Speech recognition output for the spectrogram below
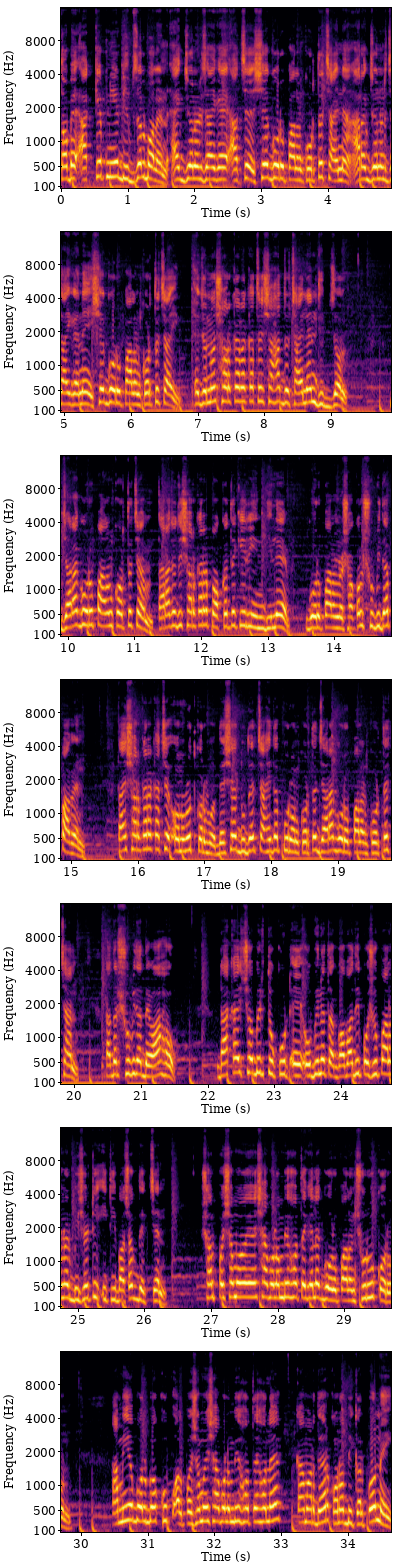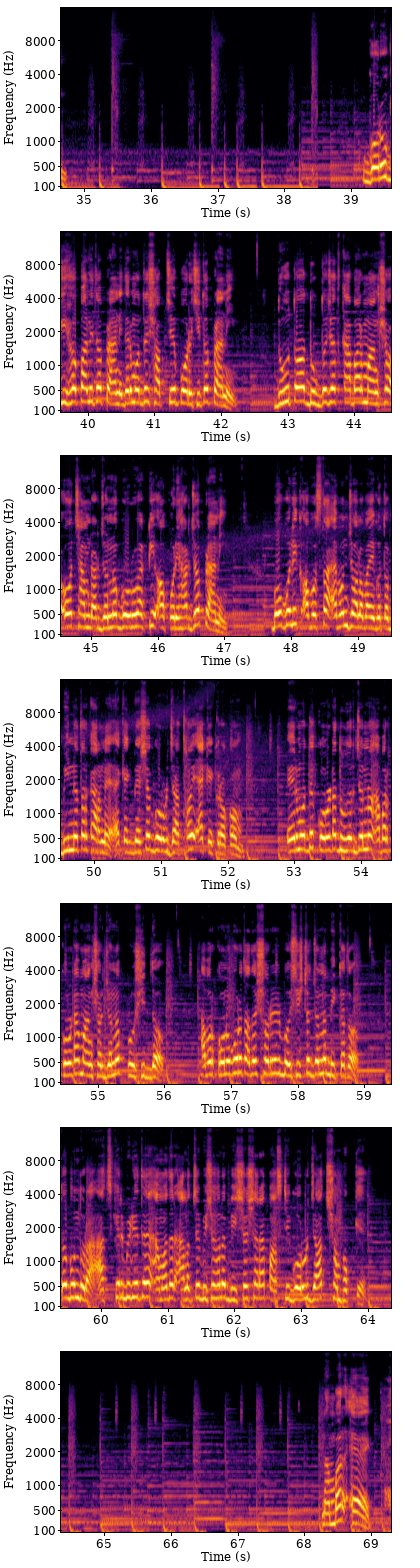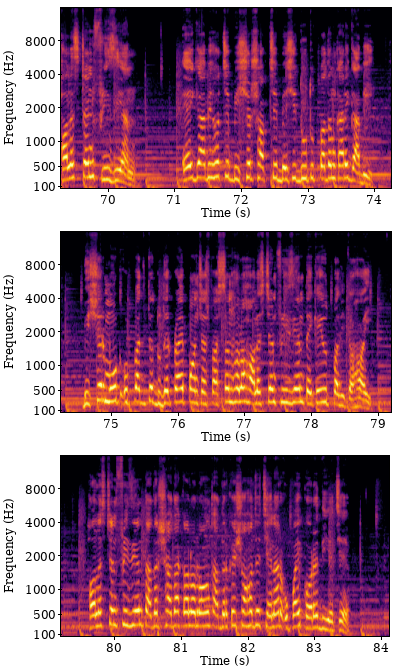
তবে আক্ষেপ নিয়ে ডিপজল বলেন, একজনের জায়গায় আছে, সে গরু পালন করতে চায় না। আরেকজনের জায়গা নেই, সে গরু পালন করতে চাই এজন্য সরকারের কাছে সাহায্য চাইলেন ডিপজল। যারা গরু পালন করতে চান, তারা যদি সরকারের পক্ষ থেকে ঋণ দিলে গরু পালনের সকল সুবিধা পাবেন। তাই সরকারের কাছে অনুরোধ করব দেশে দুধের চাহিদা পূরণ করতে যারা গরু পালন করতে চান, তাদের সুবিধা দেওয়া হোক। ঢাকায় ছবির তুকুট এই অভিনেতা গবাদি পশু পালনের বিষয়টি ইতিবাচক দেখছেন। স্বল্প সময়ে স্বাবলম্বী হতে গেলে গরু পালন শুরু করুন। আমিও বলব খুব অল্প সময়ে স্বাবলম্বী হতে হলে কামার দেওয়ার কোনো বিকল্প নেই। গরু গৃহপালিত প্রাণীদের মধ্যে সবচেয়ে পরিচিত প্রাণী। দুধ ও দুগ্ধজাত খাবার, মাংস ও চামড়ার জন্য গরু একটি অপরিহার্য প্রাণী। ভৌগোলিক অবস্থা এবং জলবায়ুগত ভিন্নতার কারণে এক এক দেশে গরুর জাত হয় এক এক রকম। এর মধ্যে কোনোটা দুধের জন্য, আবার কোনোটা মাংসের জন্য প্রসিদ্ধ। আবার কোনো গরু তাদের শরীরের বৈশিষ্ট্যের জন্য বিখ্যাত। তো বন্ধুরা, আজকের ভিডিওতে আমাদের আলোচ্য বিষয় হলো বিশ্বের সেরা পাঁচটি গরুর জাত সম্পর্কে। নাম্বার এক, হলস্টাইন ফ্রিজিয়ান। এই গাভী হচ্ছে বিশ্বের সবচেয়ে বেশি দুধ উৎপাদনকারী গাভী বিশ্বের মোট উৎপাদিত দুধের প্রায় পঞ্চাশ পার্সেন্ট হলো হলস্টাইন ফ্রিজিয়ান থেকেই উৎপাদিত হয়। হলস্টাইন ফ্রিজিয়ান তাদের সাদা, কালো রং তাদেরকে সহজে চেনার উপায় করে দিয়েছে।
